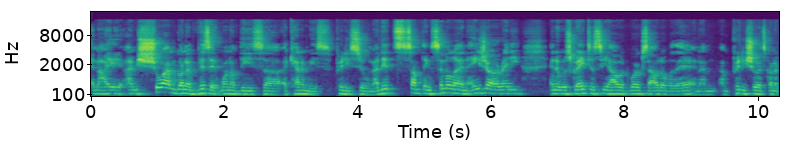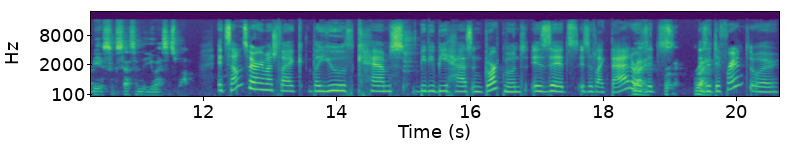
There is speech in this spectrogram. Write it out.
and I, I'm sure I'm going to visit one of these uh, academies pretty soon. I did something similar in Asia already, and it was great to see how it works out over there. And I'm, I'm pretty sure it's going to be a success in the US as well. It sounds very much like the youth camps BVB has in Dortmund. Is it is it like that, or is Right, it right. is it different, or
